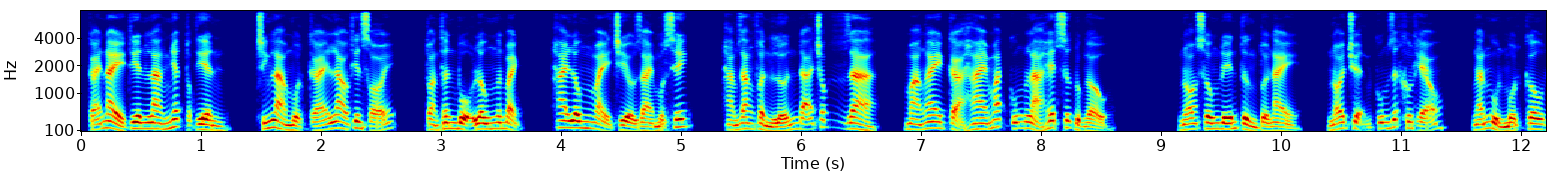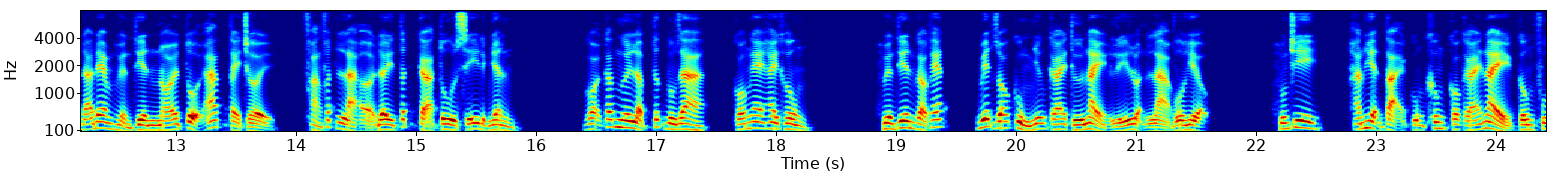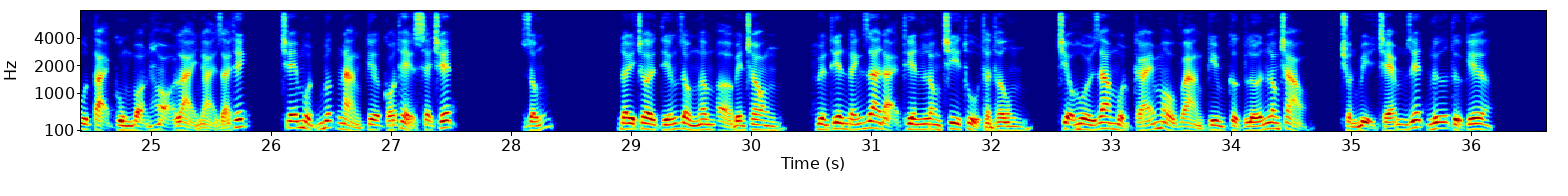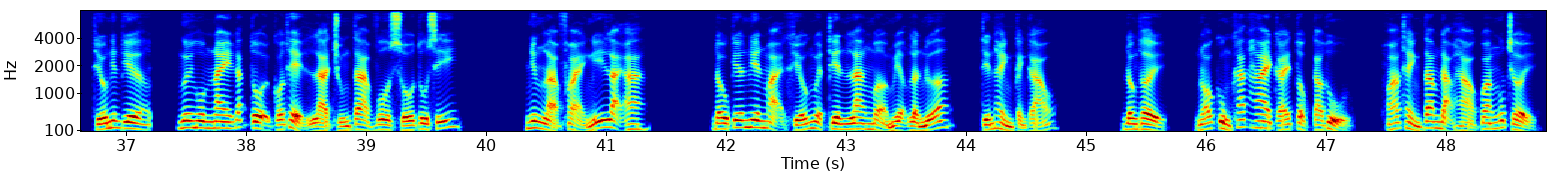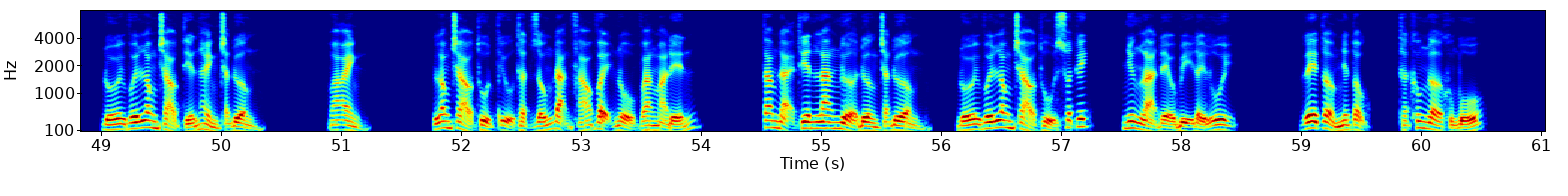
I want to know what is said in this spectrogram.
Cái này thiên lang nhất tộc tiên, chính là một cái lao thiên sói, toàn thân bộ lông ngân bạch, hai lông mày chiều dài một xích hàm răng phần lớn đã chóc ra, mà ngay cả hai mắt cũng là hết sức đục ngầu. Nó sống đến từng tuổi này, nói chuyện cũng rất khôn khéo, ngắn ngủn một câu đã đem huyền thiên nói tội ác tại trời, phảng phất là ở đây tất cả tu sĩ địch nhân. Gọi các ngươi lập tức bông ra, có nghe hay không? Huyền thiên gào thét, biết rõ cùng những cái thứ này lý luận là vô hiệu. Huống chi, hắn hiện tại cũng không có cái này công phu tại cùng bọn họ lại nhải giải thích, trễ một bước nàng kia có thể sẽ chết. Giống. Đây trời tiếng rồng ngâm ở bên trong, huyền thiên đánh ra đại thiên long chi thủ thần thông, triệu hồi ra một cái màu vàng kim cực lớn long trảo chuẩn bị chém giết nữ tử kia. Thiếu niên kia, ngươi hôm nay đắc tội có thể là chúng ta vô số tu sĩ. Nhưng là phải nghĩ lại a. Đầu kia niên mại khiếu nguyệt thiên lang mở miệng lần nữa, tiến hành cảnh cáo. Đồng thời, nó cùng khác hai cái tộc cao thủ, hóa thành tam đạo hào quang ngút trời, đối với long trào tiến hành chặn đường. Và ảnh. Long trào thủ tiểu thật giống đạn pháo vậy nổ vang mà đến. Tam đại thiên lang nửa đường chặn đường, đối với long trào thủ xuất kích, nhưng là đều bị đẩy lui. Ghê tởm nhân tộc, thật không ngờ khủng bố.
